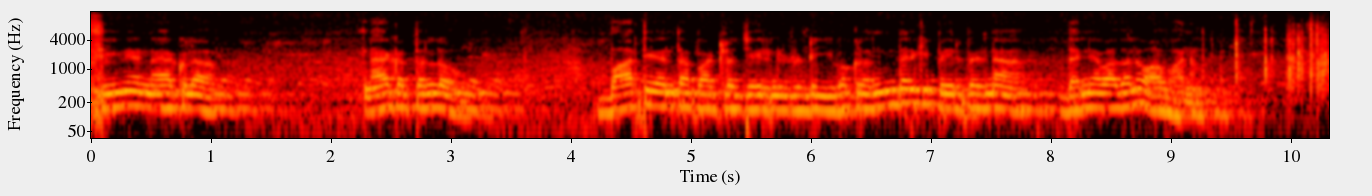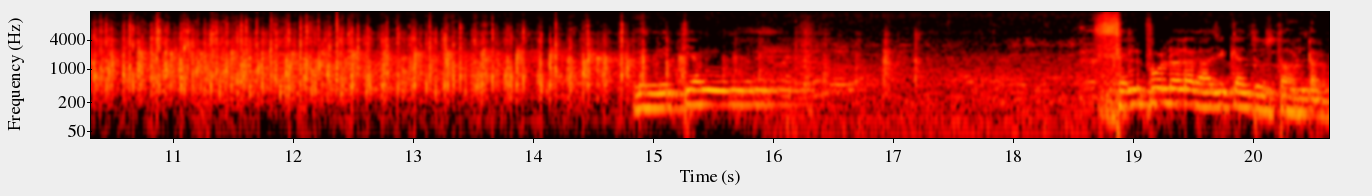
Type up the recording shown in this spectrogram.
సీనియర్ నాయకుల నాయకత్వంలో భారతీయ జనతా పార్టీలో చేరినటువంటి యువకులందరికీ పేరు పేరిన ధన్యవాదాలు ఆహ్వానం. మేము నిత్యం సెల్ ఫోన్లలో రాజకీయాలు చూస్తూ ఉంటారు.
